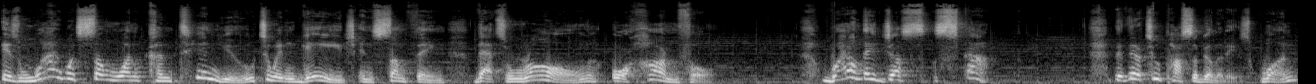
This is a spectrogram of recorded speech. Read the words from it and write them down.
is why would someone continue to engage in something that's wrong or harmful? Why don't they just stop? There are two possibilities. One,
